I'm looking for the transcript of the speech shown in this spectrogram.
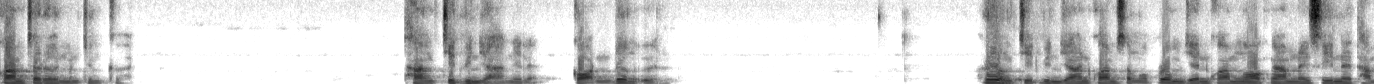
ความเจริญมันจึงเกิด ทางจิตวิญญาณนี่แหละ ก่อนเรื่องอื่น เรื่องจิตวิญญาณความสงบร่มเย็นความงอกงามในศีลในธรรม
